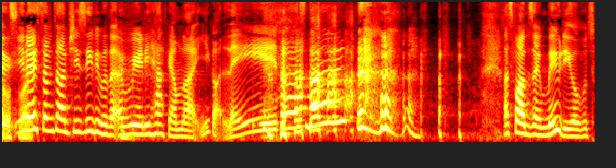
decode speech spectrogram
know. last You night. know, sometimes you see people that are really happy. I'm like, you got laid last night. That's why I'm so moody all the time.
